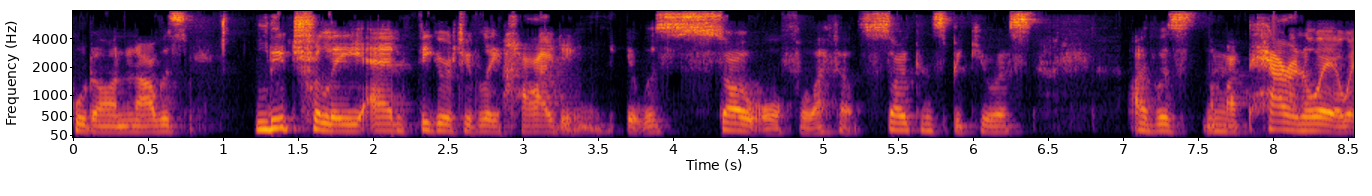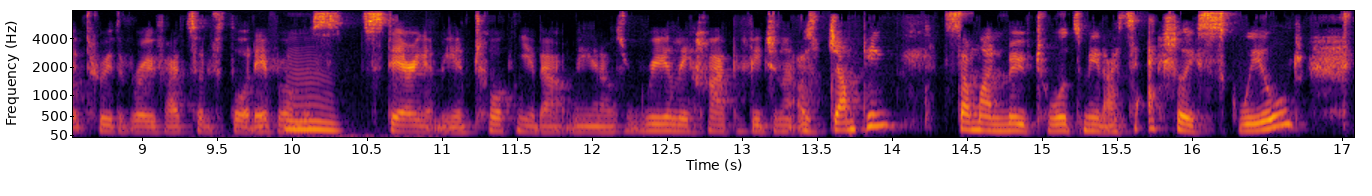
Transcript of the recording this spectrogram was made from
hood on and I was literally and figuratively hiding. It was so awful. I felt so conspicuous. I was my paranoia went through the roof. I'd sort of thought everyone mm. was staring at me and talking about me, and I was really hyper vigilant. I was jumping. Someone moved towards me, and I actually squealed. It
